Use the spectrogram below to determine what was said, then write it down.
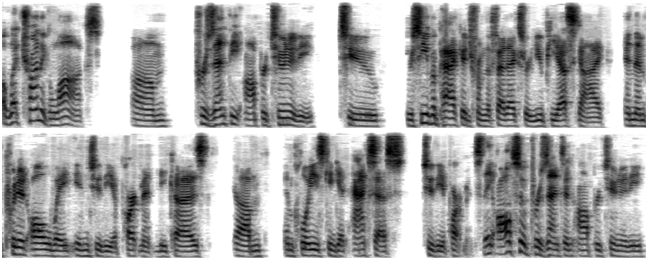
electronic locks um, present the opportunity to receive a package from the FedEx or UPS guy and then put it all the way into the apartment because um, employees can get access to the apartments. They also present an opportunity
